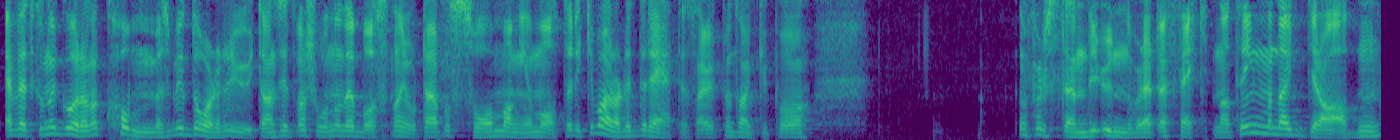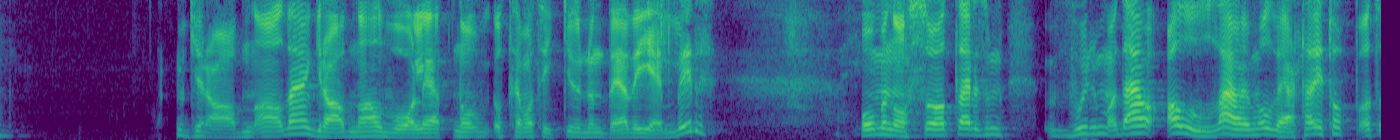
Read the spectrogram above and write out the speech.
Jeg vet ikke om det går an å komme så mye dårligere ut av en situasjon enn det Boston har gjort her på så mange måter. Ikke bare har de dreti seg ut med tanke på den fullstendig undervurdert effekten av ting, men det er graden Graden av det, graden av alvorligheten og, og tematikken rundt det det gjelder. Og men også at det er liksom hvor, det er jo Alle er jo involvert her i topp. At,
